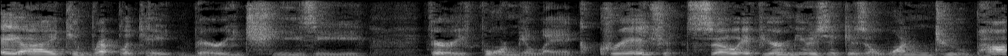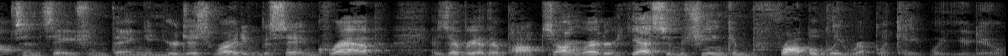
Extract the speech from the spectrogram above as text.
AI can replicate very cheesy, very formulaic creations. So if your music is a one-two pop sensation thing and you're just writing the same crap, as every other pop songwriter, yes, a machine can probably replicate what you do.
